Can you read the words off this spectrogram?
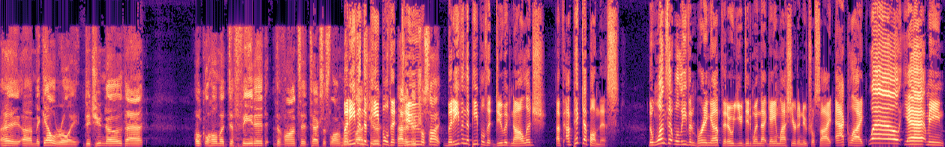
hey, uh, McElroy, did you know that Oklahoma defeated the vaunted Texas Longhorns? But even the people that do, neutral site. but even the people that do acknowledge, I've, I've picked up on this. The ones that will even bring up that OU did win that game last year to neutral site act like, well, yeah, I mean,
